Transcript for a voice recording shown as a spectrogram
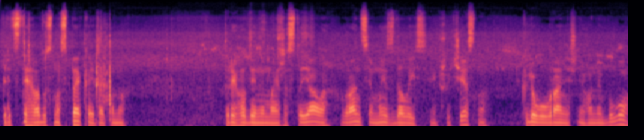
30 градусна спека і так воно 3 години майже стояло. Вранці ми здались, якщо чесно. Кльову вранішнього не було.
